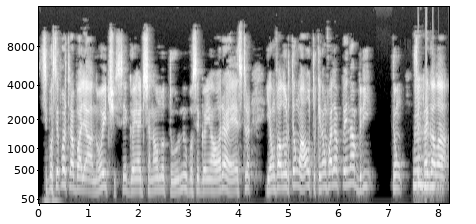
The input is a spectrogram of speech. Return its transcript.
Se você for trabalhar à noite, você ganha adicional noturno, você ganha hora extra, e é um valor tão alto que não vale a pena abrir. Então, você uhum. pega lá.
